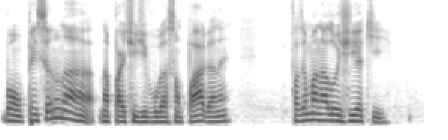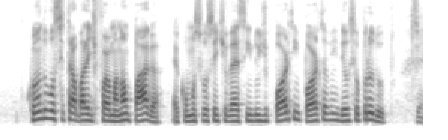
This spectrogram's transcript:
Bom, pensando na, na parte de divulgação paga, né? Fazer uma analogia aqui. Quando você trabalha de forma não paga, é como se você estivesse indo de porta em porta vender o seu produto. Sim.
